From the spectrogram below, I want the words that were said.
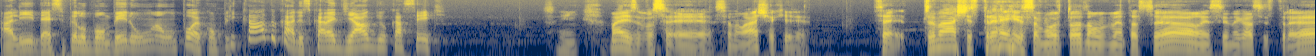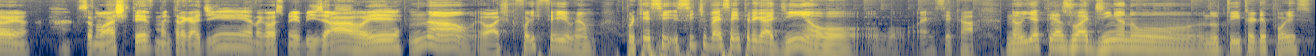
ali, desce pelo bombeiro 1 a 1 Pô, é complicado, cara. Os caras de algo e o cacete. Sim. Mas você, é, você não acha que. Você, você não acha estranho essa toda a movimentação, esse negócio estranho? Você não acha que teve uma entregadinha, negócio meio bizarro aí? Não, eu acho que foi feio mesmo. Porque se, se tivesse a entregadinha, o, o RCK, não ia ter a zoadinha no, no Twitter depois.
